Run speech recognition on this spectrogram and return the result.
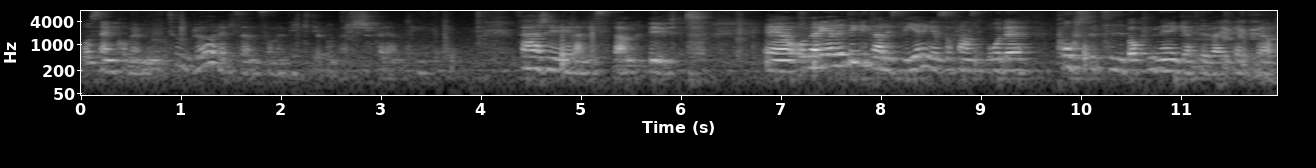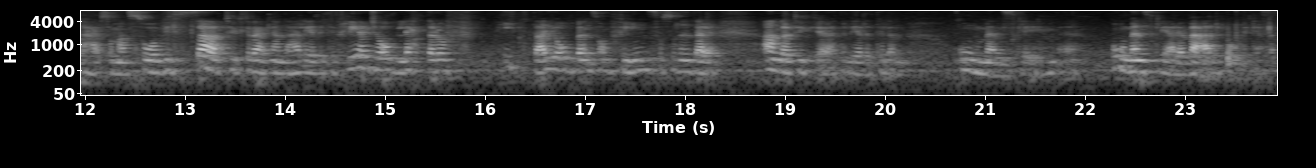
Och sen kommer metoo-rörelsen som en viktig åldersförändring. Så här ser hela listan ut. Eh, och när det gäller digitaliseringen så fanns det både positiva och negativa effekter av det här som man såg. Vissa tyckte verkligen att det här leder till fler jobb, lättare att hitta jobben som finns och så vidare. Andra tycker att det leder till en omänsklig, eh, omänskligare värld på olika sätt.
